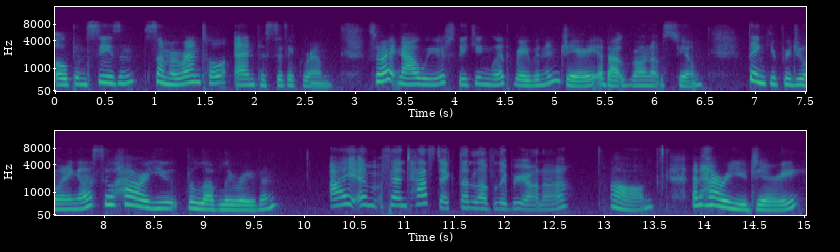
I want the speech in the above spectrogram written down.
Open Season, Summer Rental, and Pacific Rim. So right now we are speaking with Raven and Gerry about Grown Ups 2. Thank you for joining us. So how are you, the lovely Raven? I am fantastic, the lovely Brianna. Aw. And how are you, Gerry?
